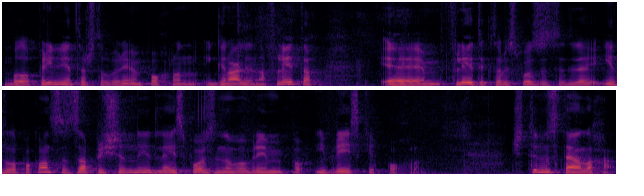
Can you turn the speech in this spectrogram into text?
Было принято, что во время похорон играли на флейтах. Эм, флейты, которые используются для идолопоклонства, запрещены для использования во время еврейских похорон. 14 Аллаха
